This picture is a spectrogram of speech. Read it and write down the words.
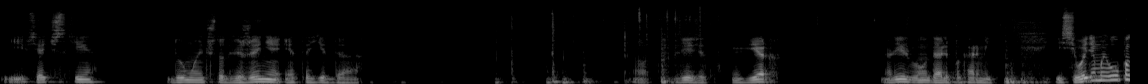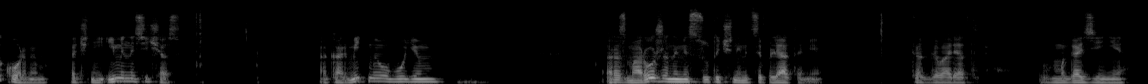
И всячески думает, что движение это еда. Вот, лезет вверх, лишь бы ему дали покормить. И сегодня мы его покормим, точнее, именно сейчас. А кормить мы его будем размороженными суточными цыплятами, как говорят в магазине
